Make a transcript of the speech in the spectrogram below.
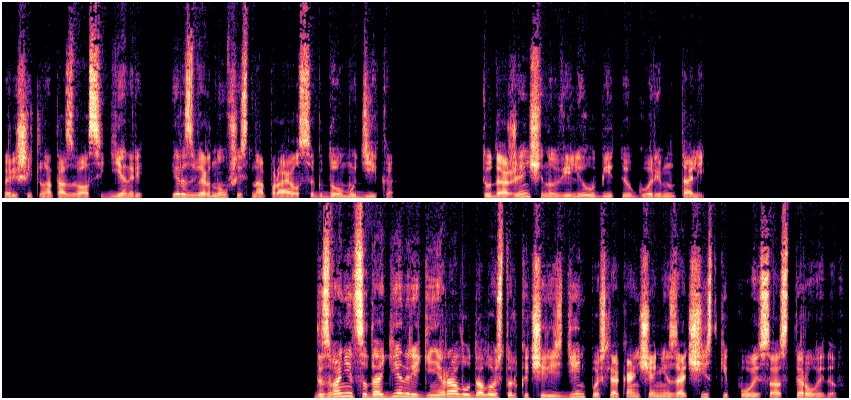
решительно отозвался Генри и, развернувшись, направился к дому Дика. Туда женщину увели убитую горем Натали. Дозвониться до Генри генералу удалось только через день после окончания зачистки пояса астероидов.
